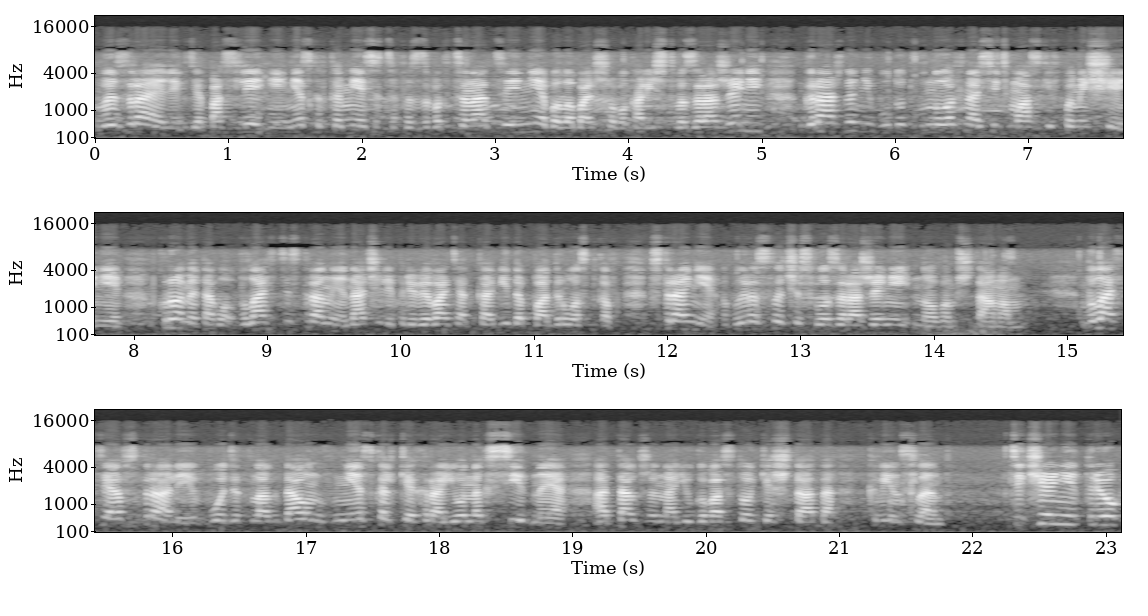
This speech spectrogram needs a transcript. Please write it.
В Израиле, где последние несколько месяцев из-за вакцинации не было большого количества заражений, граждане будут вновь носить маски в помещении. Кроме того, власти страны начали прививать от ковида подростков. В стране выросло число заражений новым штаммом. Власти Австралии вводят локдаун в нескольких районах Сиднея, а также на юго-востоке штата Квинсленд. В течение трех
